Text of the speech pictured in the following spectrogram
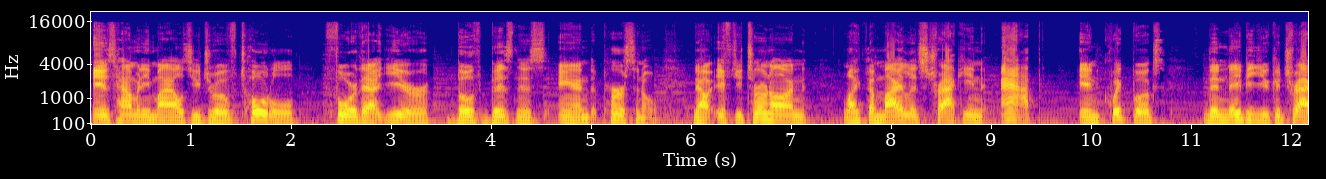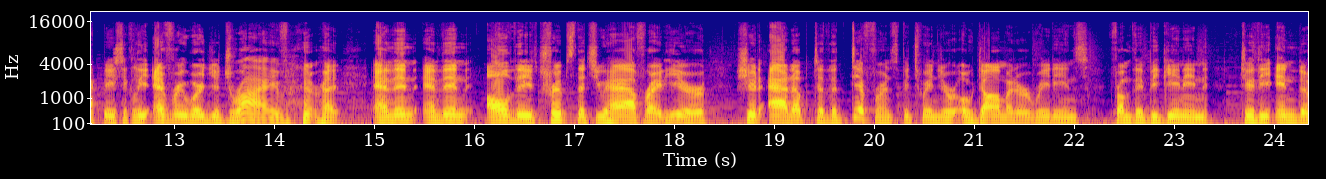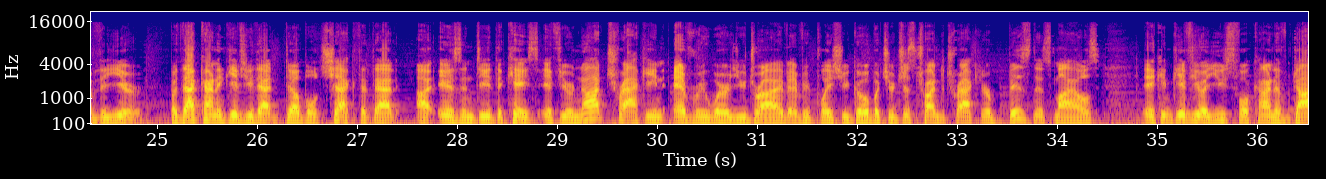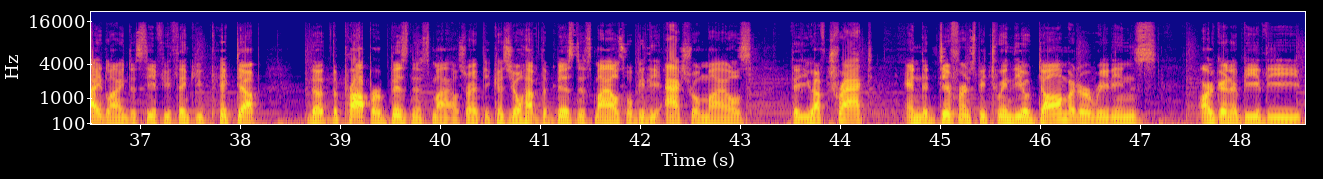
is how many miles you drove total for that year, both business and personal. Now, if you turn on like the mileage tracking app in QuickBooks, then maybe you could track basically everywhere you drive, right? And then and then all the trips that you have right here should add up to the difference between your odometer readings from the beginning to the end of the year. But that kind of gives you that double check that that uh, is indeed the case. If you're not tracking everywhere you drive, every place you go, but you're just trying to track your business miles, it can give you a useful kind of guideline to see if you think you picked up the, the proper business miles, right? Because you'll have the business miles will be the actual miles that you have tracked, and the difference between the odometer readings are going to be the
